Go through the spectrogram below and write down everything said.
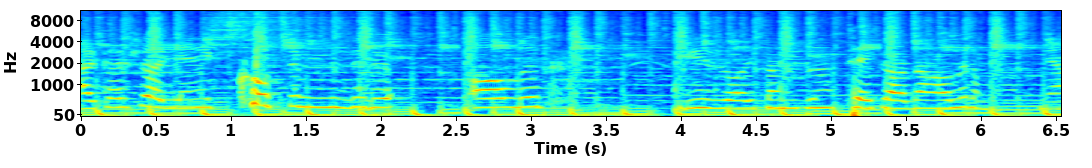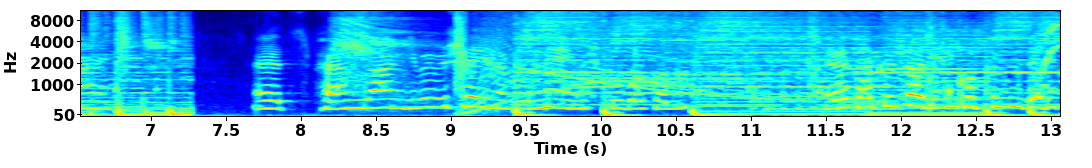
Arkadaşlar yeni kostümümüzü de aldık. Bir like'ınızı tekrardan alırım. Yani. Evet penguen gibi bir şey mi bu? Neymiş bu bakalım. Evet arkadaşlar yeni kostümümüzü dedik.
